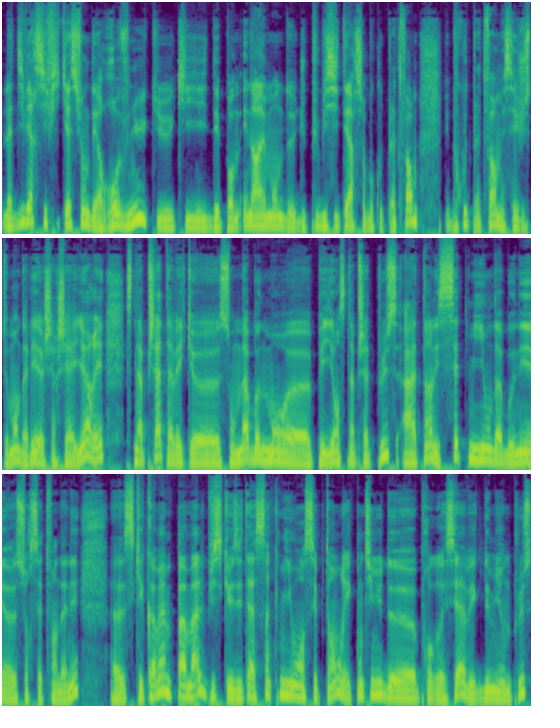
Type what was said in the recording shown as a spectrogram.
la diversification des revenus qui, qui dépendent énormément du publicitaire sur beaucoup de plateformes. Mais beaucoup de plateformes essaient justement d'aller chercher ailleurs. Et Snapchat, avec son abonnement payant Snapchat Plus, a atteint les 7 millions d'abonnés euh, sur cette fin d'année, Euh, ce qui est quand même pas mal puisqu'ils étaient à 5 millions en septembre et continuent de progresser avec 2 millions de plus.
